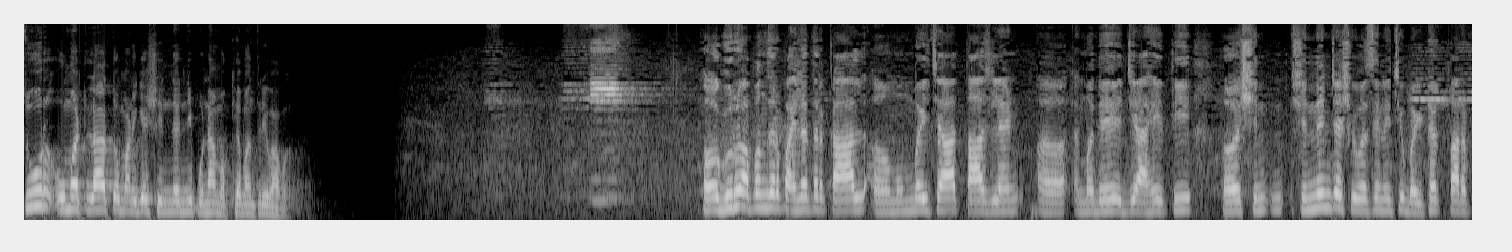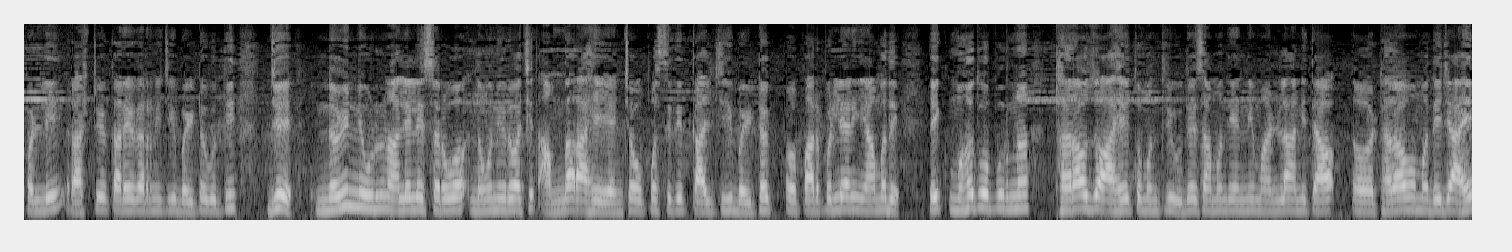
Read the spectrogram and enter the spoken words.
सूर उमटला तो म्हणजे शिंदेंनी पुन्हा मुख्यमंत्री व्हावं. गुरु आपण जर पाहिलं तर काल मुंबईच्या ताजलँडमध्ये जी आहे ती शिं- शिंदेच्या शिवसेनेची बैठक पार पडली. राष्ट्रीय कार्यकारिणीची बैठक होती जे नवीन निवडून आलेले सर्व नवनिर्वाचित आमदार आहे यांच्या उपस्थितीत कालची ही बैठक पार पडली आणि यामध्ये एक महत्त्वपूर्ण ठराव जो आहे तो मंत्री उदय सामंत यांनी मांडला आणि त्या ठरावामध्ये जे आहे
